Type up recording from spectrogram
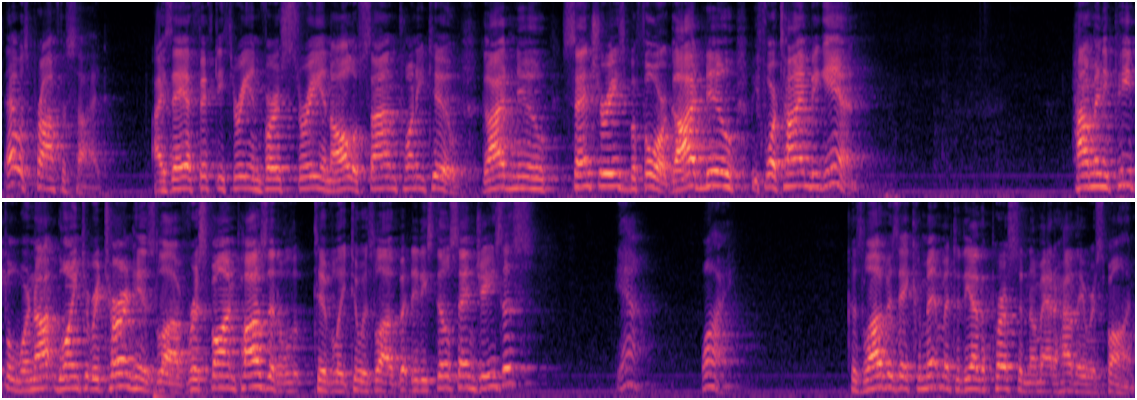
That was prophesied. Isaiah 53 and verse 3 and all of Psalm 22. God knew centuries before, God knew before time began how many people were not going to return his love, respond positively to his love. But did he still send Jesus? Yeah. Why? Because love is a commitment to the other person no matter how they respond.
